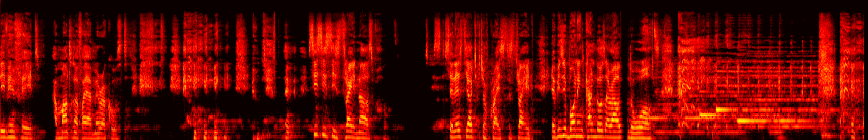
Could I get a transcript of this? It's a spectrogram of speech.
living faith, and mountain of fire miracles. CCC is trying now as well. Celestial Church of Christ is trying. They're busy burning candles around the world.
